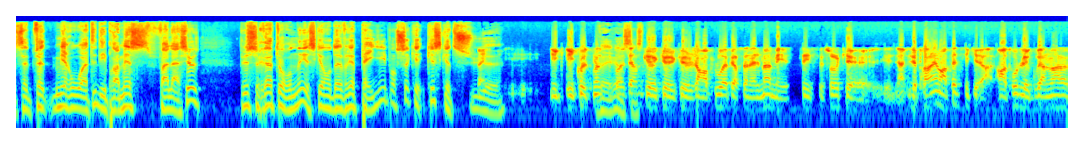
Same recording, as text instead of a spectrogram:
cette fait miroiter des promesses fallacieuses puissent retourner? Est-ce qu'on devrait payer pour ça? Qu'est-ce que tu... Ben, euh, écoute, moi, c'est pas un terme que, j'emploie personnellement, mais c'est sûr que le problème, en fait, c'est que, entre autres, le gouvernement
